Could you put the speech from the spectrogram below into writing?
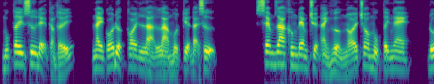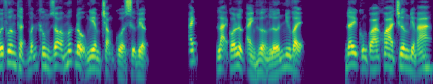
Mục tây sư đệ cảm thấy, này có được coi là là một kiện đại sự. Xem ra không đem chuyện ảnh hưởng nói cho mục tây nghe, đối phương thật vẫn không rõ mức độ nghiêm trọng của sự việc. Ách, lại có lực ảnh hưởng lớn như vậy. Đây cũng quá khoa trương điểm a.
